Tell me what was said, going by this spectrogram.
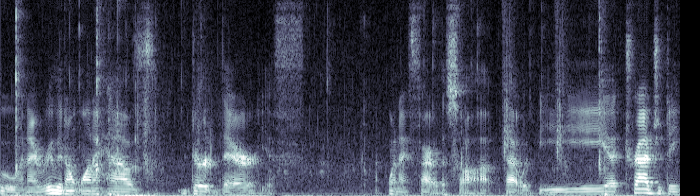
Ooh, and I really don't want to have dirt there if... when I fire the saw up. That would be a tragedy.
